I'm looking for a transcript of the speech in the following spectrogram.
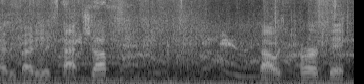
Everybody is patched up. That was perfect.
